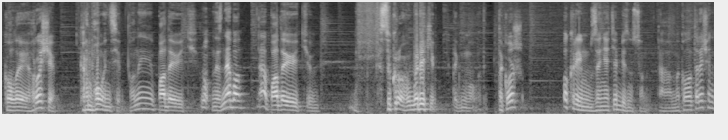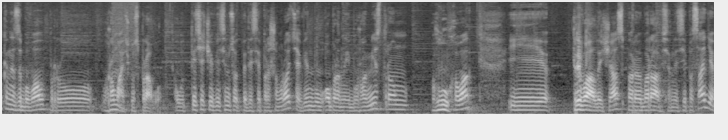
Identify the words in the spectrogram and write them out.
коли гроші, карбованці, вони падають ну, не з неба, а падають з цукрових буряків, так би мовити. Також, окрім заняття бізнесом, Микола Терещенко не забував про громадську справу. У 1851 році він був обраний бургомістром Глухова і тривалий час перебирався на цій посаді.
